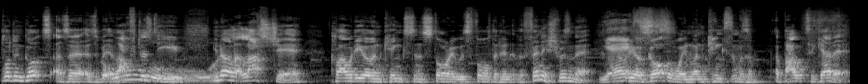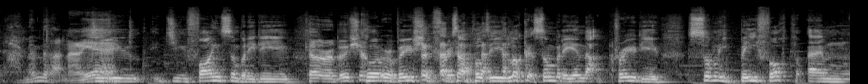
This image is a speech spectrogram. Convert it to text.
Blood and Guts as a as a bit of afters. Do you you know like last year? Claudio and Kingston's story was folded into the finish, wasn't it? Yes. Claudio got the win when Kingston was a, about to get it. I remember that now, yeah. Do you do you find somebody? Do you Kota Ibushi? Kota Ibushi, for example. do you look at somebody in that crew? Do you suddenly beef up um,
